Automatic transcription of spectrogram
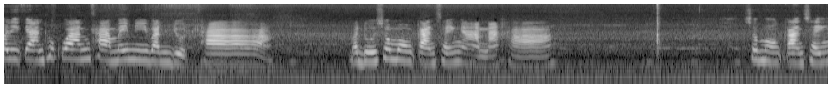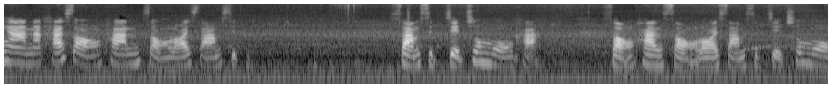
บริการทุกวันค่ะ ไม่มีวันหยุดค่ะ มาดูชั่วโมงการใช้งานนะคะ ชั่วโมงการใช้งานนะคะ 2,230 37 ชั่วโมงค่ะ 2,237 ชั่วโมง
